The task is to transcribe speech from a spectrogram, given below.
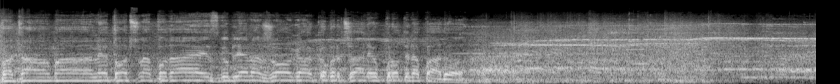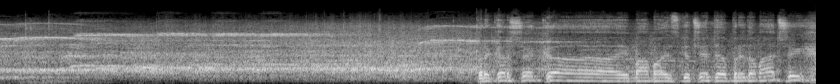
Pa tam netočna podaja, izgubljena žoga, Kobrčani v protinapadu. Prekršek imamo izključitev pri domačih.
